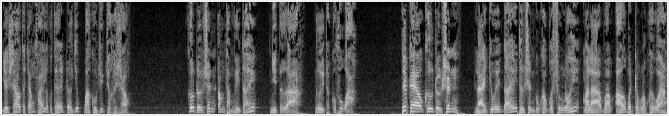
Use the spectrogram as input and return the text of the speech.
Về sau ta chẳng phải là có thể trợ giúp ba khu chiến trường hay sao? Khương Trường Sinh âm thầm nghĩ tới, Nhi tử à, người thật có phúc à. Tiếp theo Khương Trường Sinh lại chú ý tới thư sinh cũng không có xuống núi, mà là vào ở bên trong lòng Khởi Quang.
